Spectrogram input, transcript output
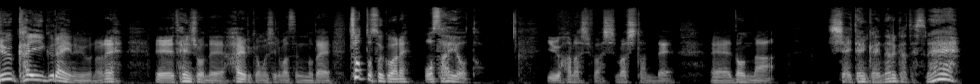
9回ぐらいのようなね、えーテンションで入るかもしれませんので、ちょっとそこはね、抑えようという話はしましたんで、えーどんな試合展開になるかですね。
